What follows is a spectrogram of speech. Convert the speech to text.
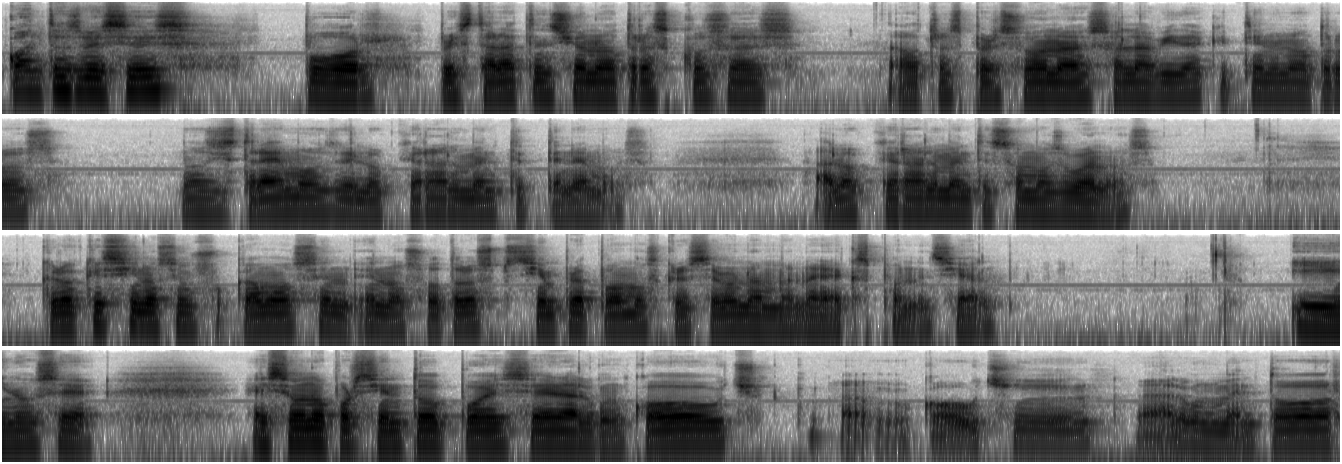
¿Cuántas veces por prestar atención a otras cosas, a otras personas, a la vida que tienen otros, nos distraemos de lo que realmente tenemos, a lo que realmente somos buenos. Creo que si nos enfocamos en, nosotros siempre podemos crecer de una manera exponencial. Y no sé, ese 1% puede ser algún coach, algún coaching, algún mentor,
